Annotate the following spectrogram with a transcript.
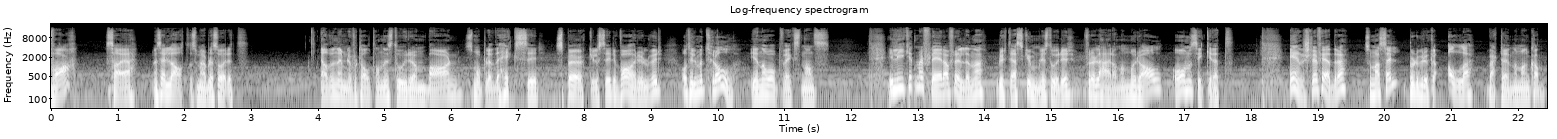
Hva? sa jeg mens jeg lot som jeg ble såret. Jeg hadde nemlig fortalt han historier om barn som opplevde hekser, spøkelser, varulver og til og med troll gjennom oppveksten hans. I likhet med flere av foreldrene brukte jeg skumle historier for å lære han om moral og om sikkerhet. Enslige fedre, som meg selv, burde bruke alle verktøyene man kan.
